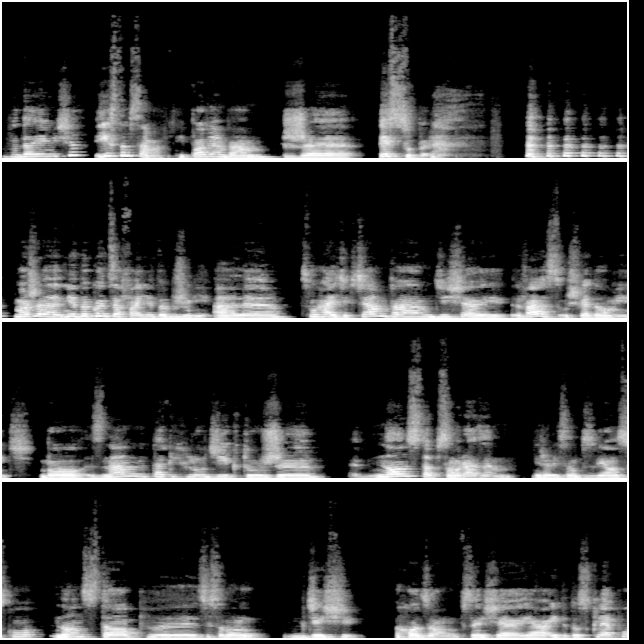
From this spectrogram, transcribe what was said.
wydaje mi się. I jestem sama. I powiem wam, że jest super. Może nie do końca fajnie to brzmi, ale słuchajcie, chciałam wam dzisiaj was uświadomić, bo znam takich ludzi, którzy non-stop są razem. Jeżeli są w związku, non-stop y, ze sobą gdzieś chodzą. W sensie ja idę do sklepu,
